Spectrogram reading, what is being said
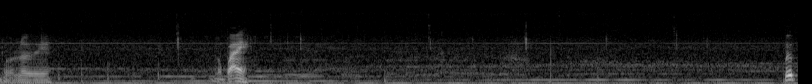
โดดเลย ลงไปปึ๊บ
